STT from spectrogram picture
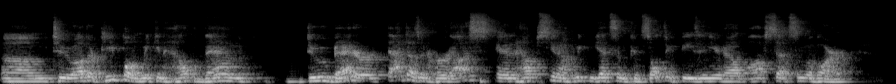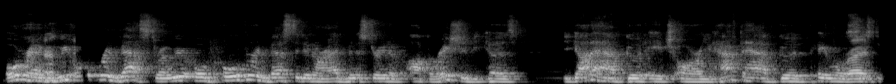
um, to other people and we can help them do better, that doesn't hurt us. And it helps, you know, if we can get some consulting fees in here to help offset some of our overhead because we overinvest, right? We're over invested in our administrative operation because you got to have good HR, you have to have good payroll right. system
